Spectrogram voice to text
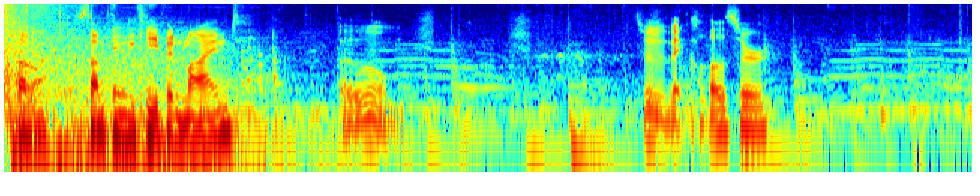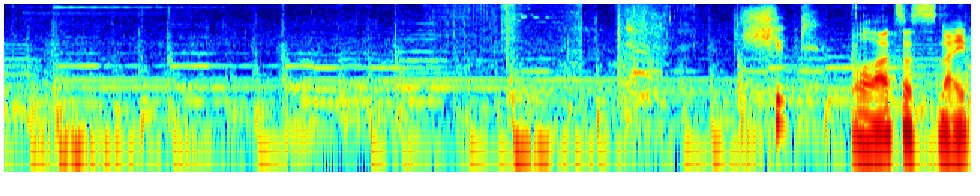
Some, oh, something to keep in mind. Boom. Let's move a bit closer. Shoot. Well, that's a snipe.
